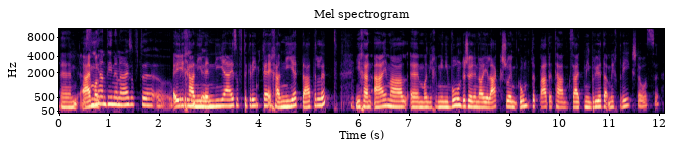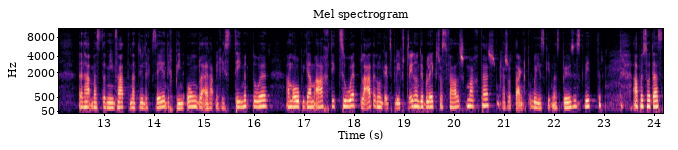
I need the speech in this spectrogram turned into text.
Ähm, also einmal, Sie haben ihnen eins auf den äh, Ich habe ihnen nie eins auf den Grind gegeben. Ich habe nie getadelt. Ich habe einmal, ähm, als ich meine wunderschönen neuen Lackschuhe im Gumpen gebadet habe, gesagt, mein Bruder hat mich reingestoßen. Dann hat man es meinem Vater natürlich gesehen und ich bin unglaublich, er hat mich ins Zimmer tun, am Abend um 8 Uhr zugeladen und jetzt bleibst du drin und überlegst, was du falsch gemacht hast. Ich habe schon gedacht, ui, es gibt noch ein böses Gewitter. Aber so, dass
